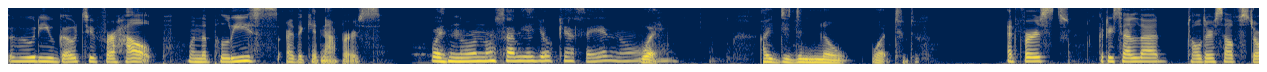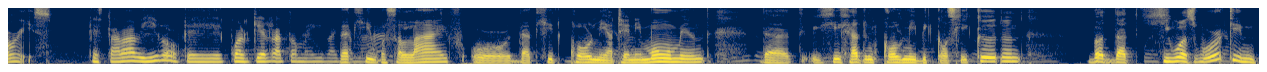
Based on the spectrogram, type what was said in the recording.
who do you go to for help when the police are the kidnappers? Pues no, no sabía yo qué hacer, ¿no? Well, I didn't know what to do. At first, Griselda told herself stories. Que estaba vivo, que cualquier rato me iba a that he was alive or that he'd call me at any moment, that he hadn't called me because he couldn't, but that he was working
